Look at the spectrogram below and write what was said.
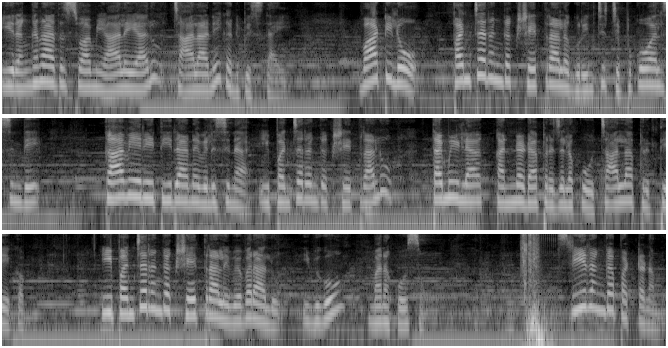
ఈ రంగనాథస్వామి ఆలయాలు చాలానే కనిపిస్తాయి. వాటిలో పంచరంగ క్షేత్రాల గురించి చెప్పుకోవాల్సిందే. కావేరీ తీరాన వెలిసిన ఈ పంచరంగ క్షేత్రాలు తమిళ కన్నడ ప్రజలకు చాలా ప్రత్యేకం. ఈ పంచరంగ క్షేత్రాల వివరాలు ఇవిగో మన కోసం. శ్రీరంగపట్టణం.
